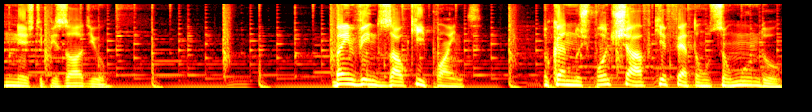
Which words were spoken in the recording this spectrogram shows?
neste episódio. Bem-vindos ao Keypoint, tocando nos pontos-chave que afetam o seu mundo.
